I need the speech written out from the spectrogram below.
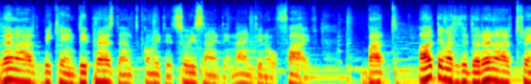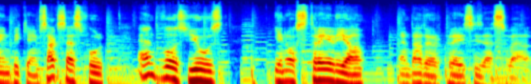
Renard became depressed and committed suicide in 1905. But ultimately, the Renard train became successful and was used in Australia and other places as well.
